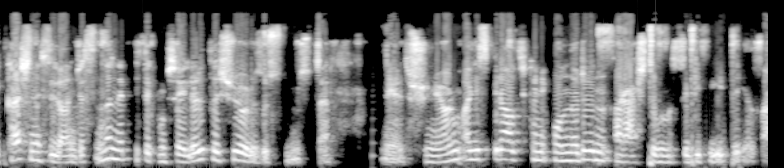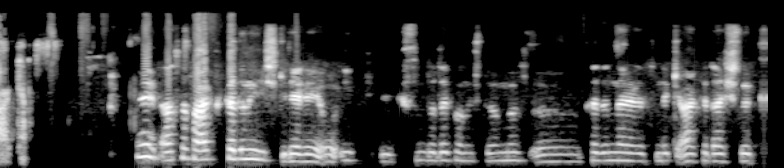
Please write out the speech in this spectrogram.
birkaç nesil öncesinden hep bir takım şeyleri taşıyoruz üstümüzde diye düşünüyorum. Alice birazcık hani onların araştırması gibiydi yazarken. Evet aslında farklı kadın ilişkileri o ilk kısımda da konuştuğumuz e, kadınlar arasındaki arkadaşlık,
